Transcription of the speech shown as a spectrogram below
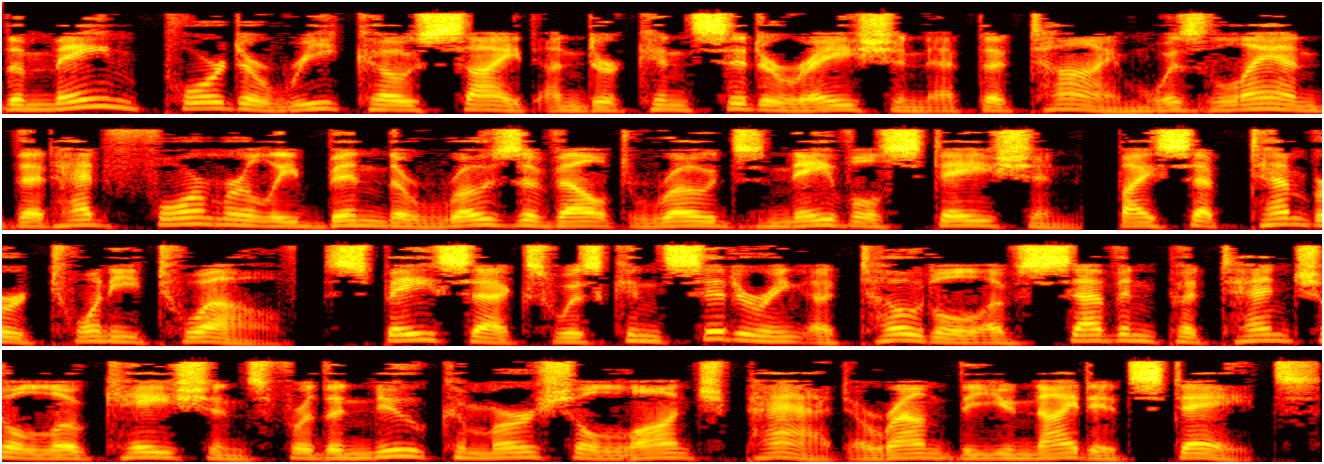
The main Puerto Rico site under consideration at the time was land that had formerly been the Roosevelt Roads Naval Station. By September 2012, SpaceX was considering a total of seven potential locations for the new commercial launch pad around the United States.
